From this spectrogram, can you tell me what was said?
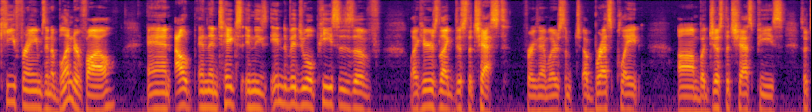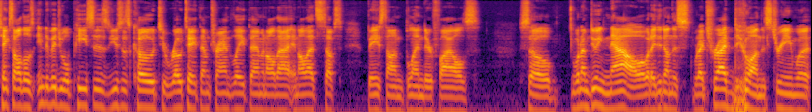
keyframes in a Blender file and out and then takes in these individual pieces of like here's like just the chest for example. There's some a breastplate um, but just the chest piece. So it takes all those individual pieces uses code to rotate them translate them and all that and all that stuff's based on blender files. So what I'm doing now, what I did on this, what I tried to do on the stream, what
